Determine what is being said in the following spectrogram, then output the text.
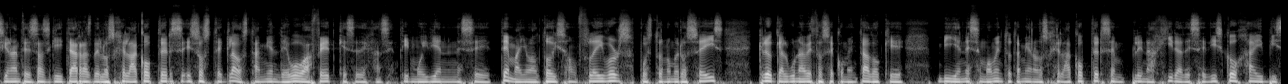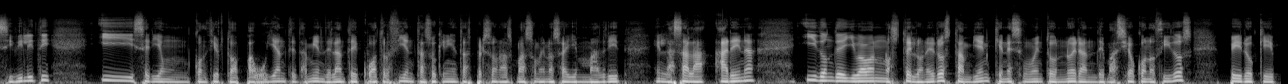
Impresionantes esas guitarras de los Helicopters, esos teclados también de Boba Fett que se dejan sentir muy bien en ese tema llamado Toys and Flavors, puesto número 6. Creo que alguna vez os he comentado que vi en ese momento también a los Helicopters en plena gira de ese disco, High Visibility, y sería un concierto apabullante también delante de 400 o 500 personas más o menos ahí en Madrid en la sala Arena y donde llevaban unos teloneros también que en ese momento no eran demasiado conocidos, pero que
